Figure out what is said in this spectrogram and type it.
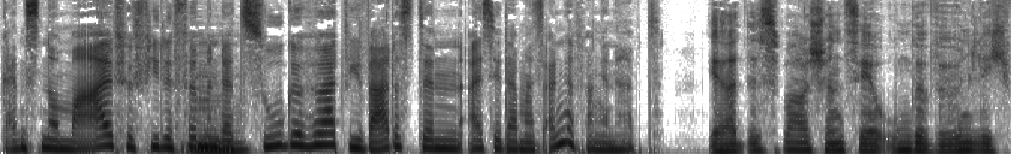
ganz normal für viele Firmen mhm. dazugehört. Wie war das denn, als ihr damals angefangen habt? Ja, das war schon sehr ungewöhnlich,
